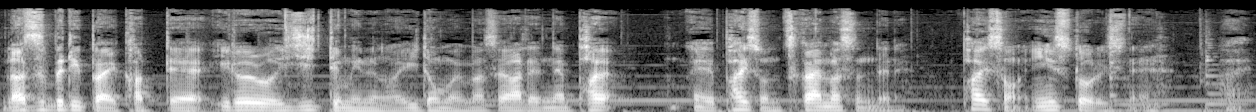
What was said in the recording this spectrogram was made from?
ラズベリーパイ買っていろいろいじってみるのはいいと思います。あれね、パえー、Python 使えますんでね。Python インストールしてね。はい。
